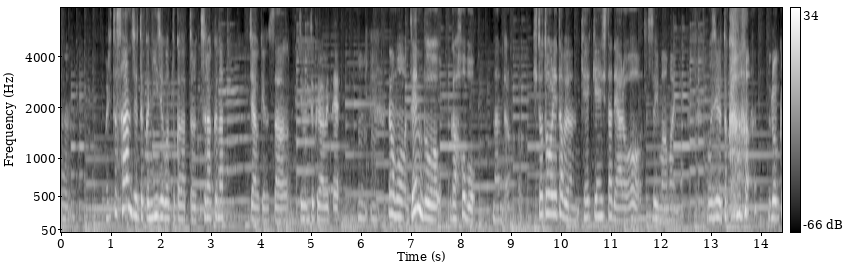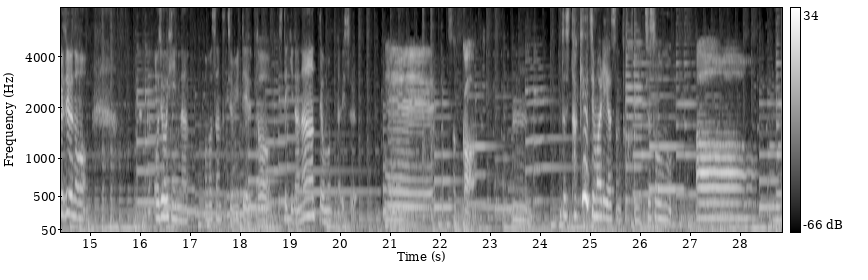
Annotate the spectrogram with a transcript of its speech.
うん、割と30とか25とかだったら辛くなっちゃうけどさ自分と比べて、うんうん、でももう全部がほぼなんだろう。一通り多分経験したであろう。酸いも甘いも50とか 60のお上品なおばさんたちを見ていると素敵だなって思ったりする。へえー、そっか。うん。私竹内まりやさんとかめっちゃそう思う。ああうん。なる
